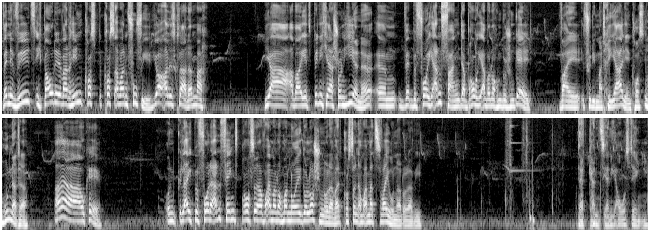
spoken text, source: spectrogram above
wenn du willst, ich baue dir was hin, kostet kost aber ein Fuffi. Ja, alles klar, dann mach. Ja, aber jetzt bin ich ja schon hier, ne? Ähm, bevor ich anfange, da brauche ich aber noch ein bisschen Geld. Weil für die Materialien kosten Hunderter. Ah okay. Und gleich bevor du anfängst, brauchst du dann auf einmal nochmal neue Galoschen oder was? Kostet dann auf einmal 200 oder wie? Das kannst du ja nicht ausdenken.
